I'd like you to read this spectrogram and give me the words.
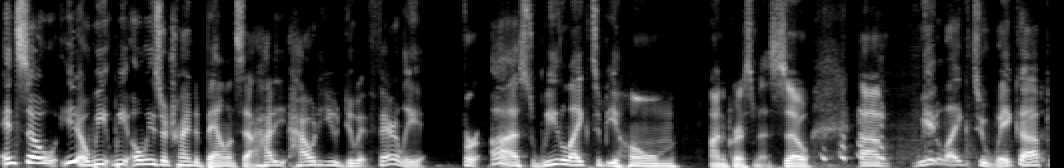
And so you know we we always are trying to balance that. how do you how do you do it fairly? For us we like to be home on christmas. So um we like to wake up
